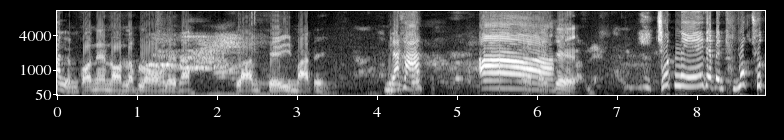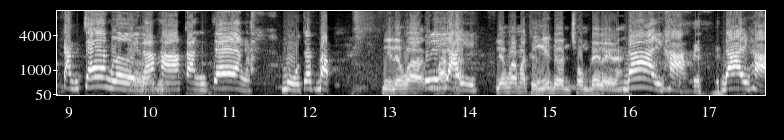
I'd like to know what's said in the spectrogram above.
น เสียงเพราะแน่นอนรับรองเลยนะ ร้านเจอีมาร์ทเลยมีนะคะ รบ อ่ต่อไปาเจ๊ชุดนี้จะเป็นพวกชุดกลางแจ้งเลยนะคะกลางแจ้ง หนูจะแบบ นี่เรียกว่าตัวใหญ่มาเรียกว่ามาถึงนี่เดินชมได้เลยนะ ได้ค่ะ ได้ค่ะ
